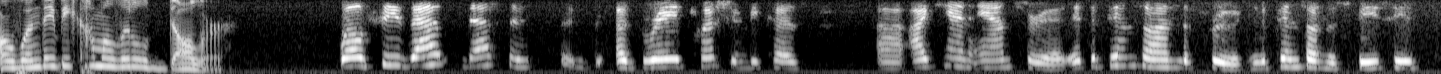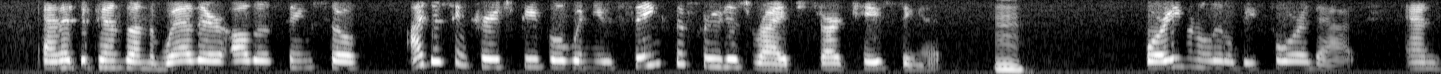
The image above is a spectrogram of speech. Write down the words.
or when they become a little duller? Well, see that that's a, a great question because uh, I can't answer it. It depends on the fruit. It depends on the species, and it depends on the weather. All those things. So I just encourage people when you think the fruit is ripe, start tasting it, Mm. or even a little before that, and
